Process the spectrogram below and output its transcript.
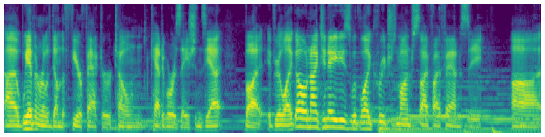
uh, we haven't really done the fear factor or tone categorizations yet. But if you're like, oh, 1980s with like creatures, monsters, sci-fi, fantasy, uh, I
